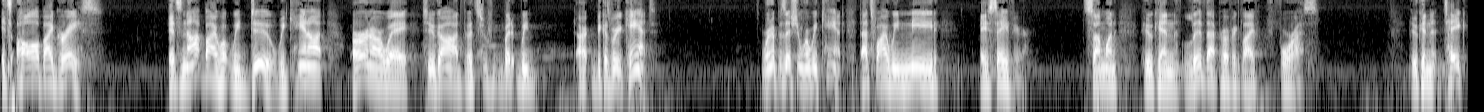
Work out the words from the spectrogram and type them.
it's all by grace. It's not by what we do. We cannot earn our way to God, but, but we are, because we can't. We're in a position where we can't. That's why we need a Savior. Someone who can live that perfect life for us, who can take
